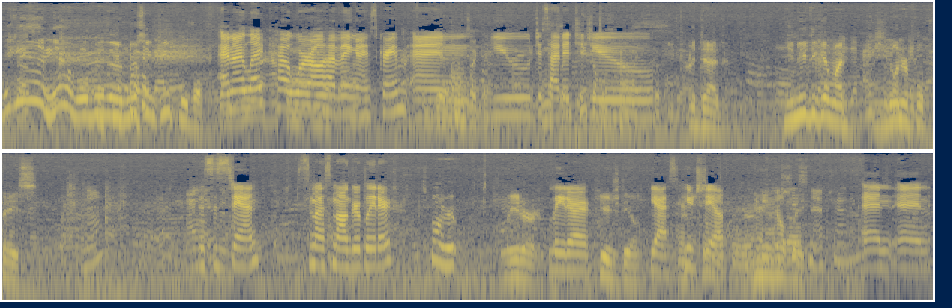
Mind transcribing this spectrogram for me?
Yeah, yeah, we'll be the missing teeth people. And I like how we're all having ice cream, and you decided to do. I did. You need to get my wonderful face. No. This is Stan. This is my small group leader. Small group. Leader. Leader. Huge deal. Yes, huge deal. You need help me. And and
